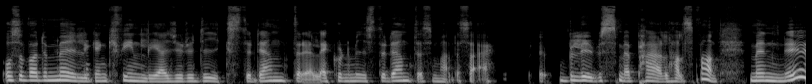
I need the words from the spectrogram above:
och så var det möjligen kvinnliga juridikstudenter eller ekonomistudenter som hade så här blus med pärlhalsband. Men nu,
